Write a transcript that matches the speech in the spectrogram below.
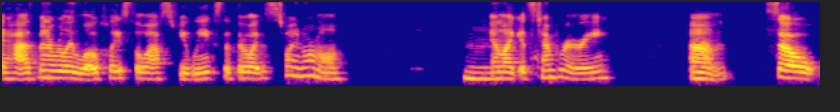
it has been a really low place the last few weeks that they're like, it's totally normal. Mm. And like, it's temporary. Yeah. Um, so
